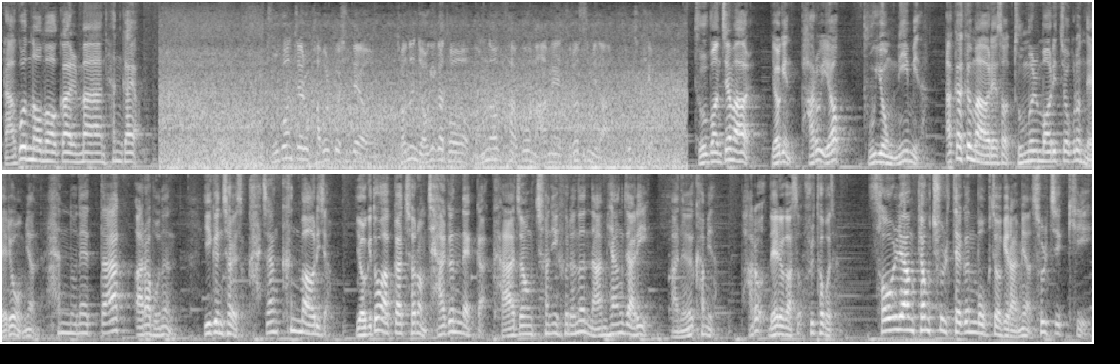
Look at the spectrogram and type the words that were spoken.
라고 넘어갈 만한가요? 두 번째로 가볼 곳인데요. 저는 여기가 더 넉넉하고 마음에 들었습니다. 솔직히요. 두 번째 마을, 여긴 바로 옆 부용리입니다. 아까 그 마을에서 두물머리 쪽으로 내려오면 한눈에 딱 알아보는 이 근처에서 가장 큰 마을이죠. 여기도 아까처럼 작은 냇가 가정천이 흐르는 남향자리 아늑합니다. 바로 내려가서 훑어보자. 서울 양평 출퇴근 목적이라면 솔직히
